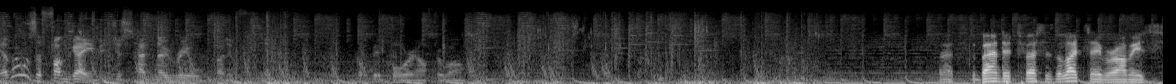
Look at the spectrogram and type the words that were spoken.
Yeah, that was a fun game. It just had no real kind of. It got a bit boring after a while. That's the bandits versus the lightsaber armies.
